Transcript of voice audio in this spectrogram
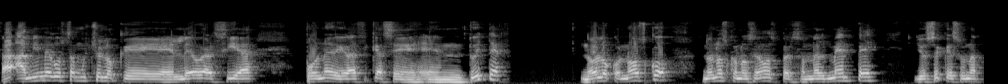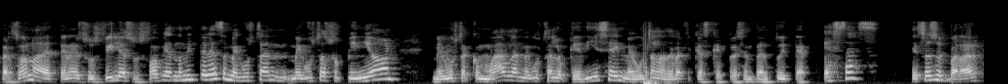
A, mí me gusta mucho lo que Leo García pone de gráficas en, Twitter. No lo conozco, no nos conocemos personalmente. Yo sé que es una persona de tener sus filias, sus fobias, no me interesa, me gustan, me gusta su opinión, me gusta cómo habla, me gusta lo que dice y me gustan las gráficas que presenta en Twitter. Esas, eso es separar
